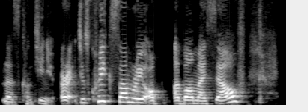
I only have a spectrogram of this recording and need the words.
Let's continue. All right, just quick summary of, about myself.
